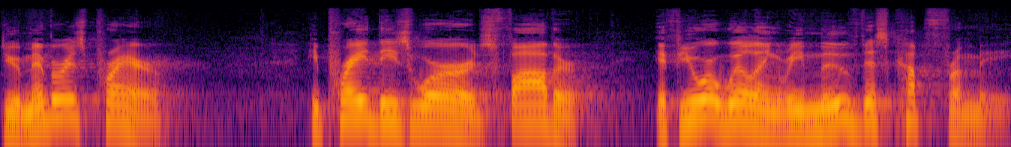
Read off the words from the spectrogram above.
do you remember his prayer? He prayed these words Father, if you are willing, remove this cup from me.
